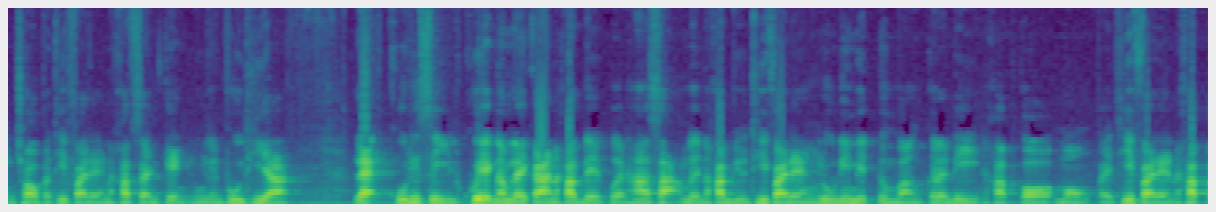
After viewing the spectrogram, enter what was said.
ยังชอบไปที่ฝ่ายแดงนะครับแสนเก่งโรงเรียนผู้วิทยา และคู่ที่ 4 คู่เอกนำรายการนะครับเดทเปิด 53 เลยนะครับอยู่ที่ฝ่ายแดงลูกนิมิตหนุ่มบางกระดีนะครับก็มองไปที่ฝ่ายแดงนะครับ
